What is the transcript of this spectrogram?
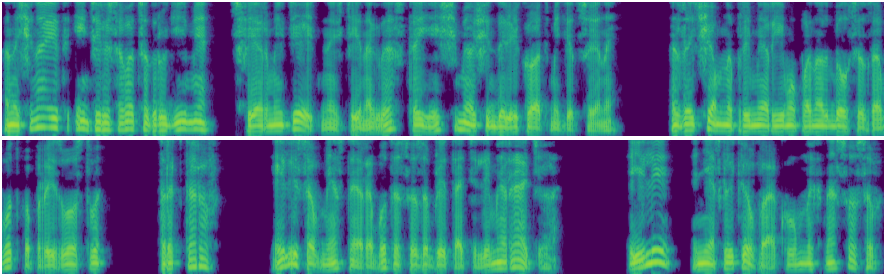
начинает интересоваться другими сферами деятельности, иногда стоящими очень далеко от медицины. Зачем, например, ему понадобился завод по производству тракторов или совместная работа с изобретателями радио? или несколько вакуумных насосов.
